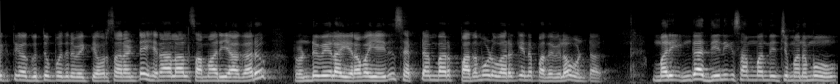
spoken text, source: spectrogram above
వ్యక్తిగా గుర్తింపు పొందిన వ్యక్తి ఎవరు సార్ అంటే హిరాలాల్ సమారియా గారు. రెండు వేల ఇరవై ఐదు సెప్టెంబర్ పదమూడు వరకు ఈయన పదవిలో ఉంటారు. మరి ఇంకా దీనికి సంబంధించి మనము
